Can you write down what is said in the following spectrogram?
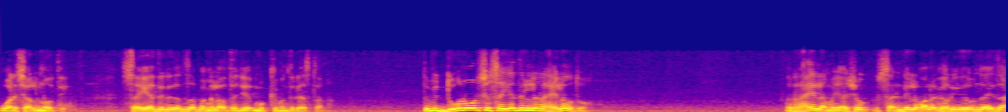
वर्षाला नव्हते. सह्याद्री त्यांचा बंगला होता जे मुख्यमंत्री असताना. तुम्ही दोन वर्ष सह्याद्रीला राहिला होतो. राहिला म्हणजे अशोक संडेला मला घरी घेऊन जायचा.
